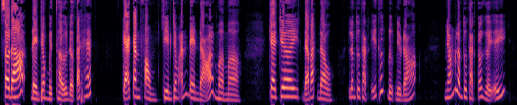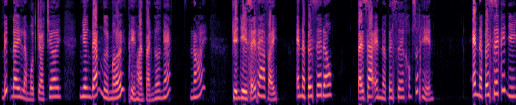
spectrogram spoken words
Sau đó, đèn trong biệt thự đều tắt hết. Cả căn phòng chìm trong ánh đèn đỏ mờ mờ. Trò chơi đã bắt đầu. Lâm thu thạch ý thức được điều đó. Nhóm lâm thu thạch có gợi ý, biết đây là một trò chơi, nhưng đám người mới thì hoàn toàn ngơ ngác. Nói, chuyện gì xảy ra vậy? Npc đâu? Tại sao npc không xuất hiện? Npc cái gì?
